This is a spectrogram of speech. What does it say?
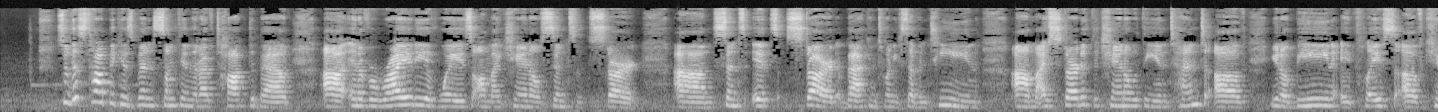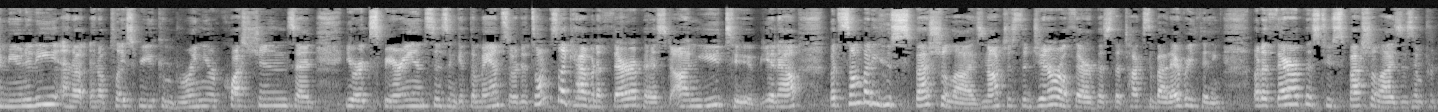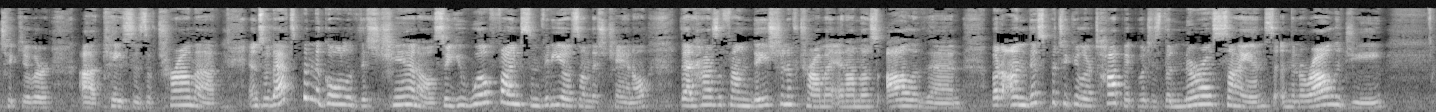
So this topic has been something that I've talked about uh, in a variety of ways on my channel since its start. Um, since its start back in 2017, um, I started the channel with the intent of, you know, being a place of community and a, and a place where you can bring your questions and your experiences and get them answered. It's almost like having a therapist on YouTube, you know, but somebody who's specialized, not just the general therapist that talks about everything, but a therapist who specializes in particular uh, cases of of trauma. And so that's been the goal of this channel. So you will find some videos on this channel that has a foundation of trauma in almost all of them. But on this particular topic, which is the neuroscience and the neurology,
